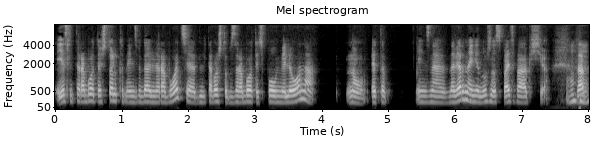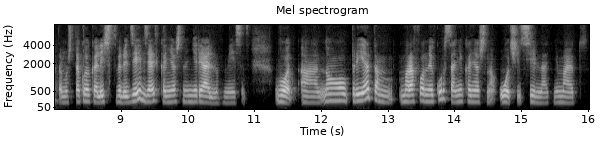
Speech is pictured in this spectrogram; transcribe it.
если ты работаешь только на индивидуальной работе, для того, чтобы заработать полмиллиона, ну, это я не знаю, наверное, не нужно спать вообще, uh-huh. да, потому что такое количество людей взять, конечно, нереально в месяц. Вот. А, но при этом марафонные курсы, они, конечно, очень сильно отнимают а,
